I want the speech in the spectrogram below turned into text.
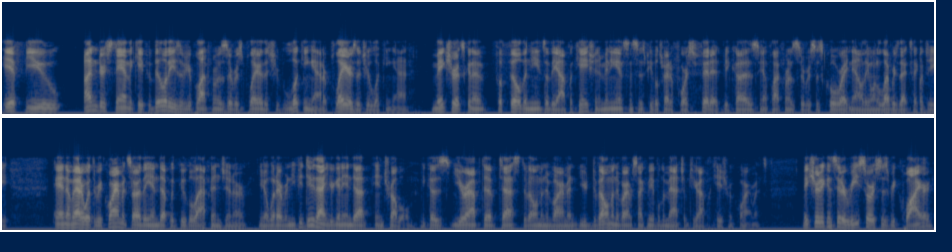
if you understand the capabilities of your platform as a service player that you're looking at or players that you're looking at, make sure it's going to fulfill the needs of the application. In many instances, people try to force fit it because you know platform as a service is cool right now. They want to leverage that technology and no matter what the requirements are, they end up with Google App Engine or you know whatever. And if you do that, you're going to end up in trouble because your app dev test development environment, your development environment is not going to be able to match up to your application requirements. Make sure to consider resources required.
